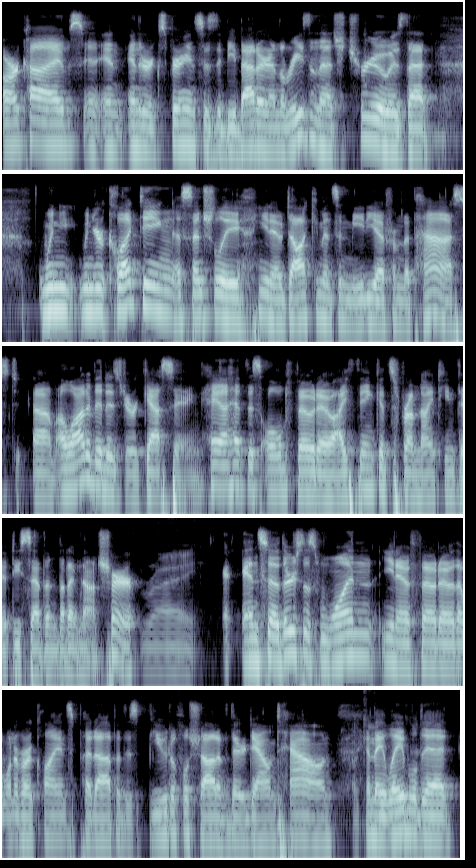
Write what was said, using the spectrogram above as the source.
archives and, and, and their experiences to be better. And the reason that's true is that when you when you're collecting essentially you know documents and media from the past, um, a lot of it is you're guessing. Hey, I have this old photo. I think it's from 1957, but I'm not sure Right. and so there's this one you know photo that one of our clients put up of this beautiful shot of their downtown Okay. and they labeled it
